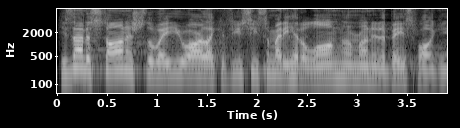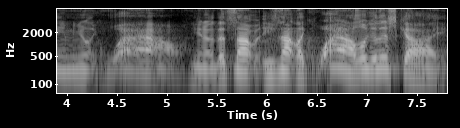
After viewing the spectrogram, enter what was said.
He's not astonished the way you are, like if you see somebody hit a long home run in a baseball game and you're like, wow. You know, that's not, he's not like, wow, look at this guy.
